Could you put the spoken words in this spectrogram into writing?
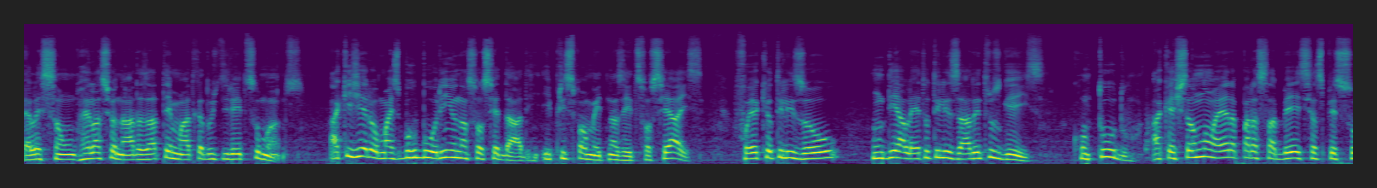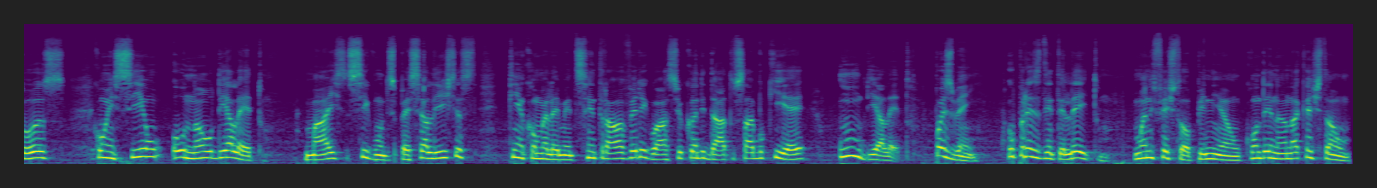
elas são relacionadas à temática dos direitos humanos. A que gerou mais burburinho na sociedade e principalmente nas redes sociais foi a que utilizou um dialeto utilizado entre os gays. Contudo, a questão não era para saber se as pessoas conheciam ou não o dialeto, mas, segundo especialistas, tinha como elemento central averiguar se o candidato sabe o que é um dialeto. Pois bem, o presidente eleito manifestou opinião condenando a questão,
